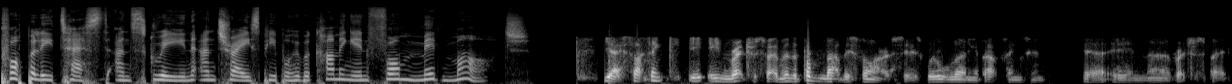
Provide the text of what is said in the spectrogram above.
properly test and screen and trace people who were coming in from mid March? Yes, I think in retrospect, I mean, the problem about this virus is we're all learning about things in uh, in uh, retrospect.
